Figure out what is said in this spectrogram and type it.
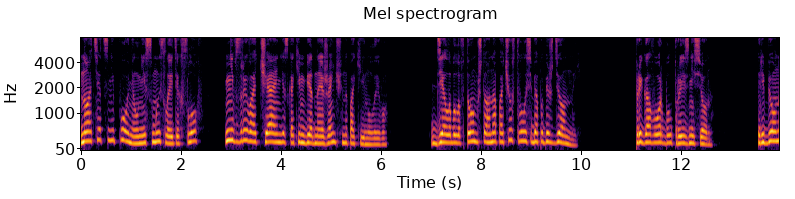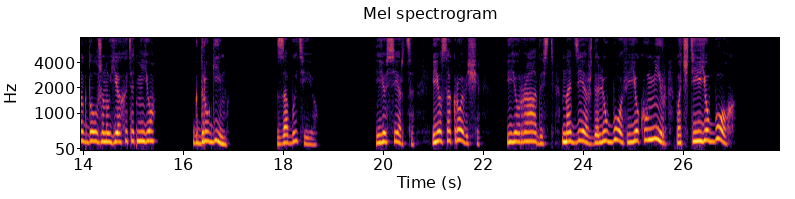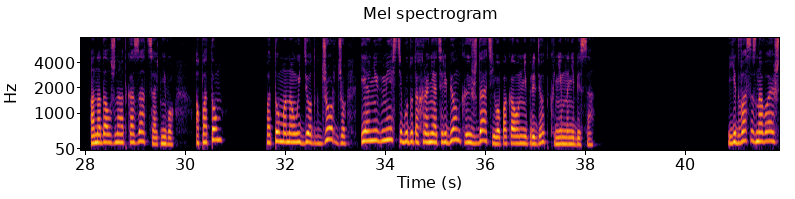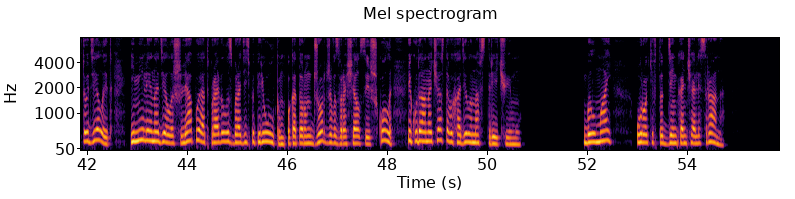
Но отец не понял ни смысла этих слов, ни взрыва отчаяния, с каким бедная женщина покинула его. Дело было в том, что она почувствовала себя побежденной. Приговор был произнесен. Ребенок должен уехать от нее к другим, забыть ее. Ее сердце, ее сокровище, ее радость, надежда, любовь, ее кумир, почти ее бог. Она должна отказаться от него, а потом... Потом она уйдет к Джорджу, и они вместе будут охранять ребенка и ждать его, пока он не придет к ним на небеса. Едва сознавая, что делает, Эмилия надела шляпу и отправилась бродить по переулкам, по которым Джорджи возвращался из школы и куда она часто выходила навстречу ему. Был май, уроки в тот день кончались рано.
